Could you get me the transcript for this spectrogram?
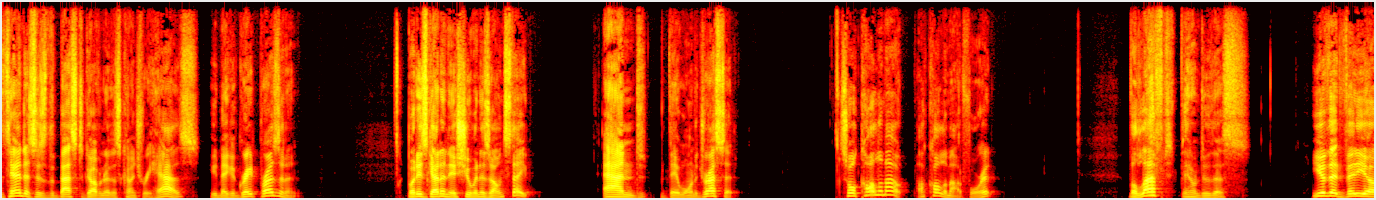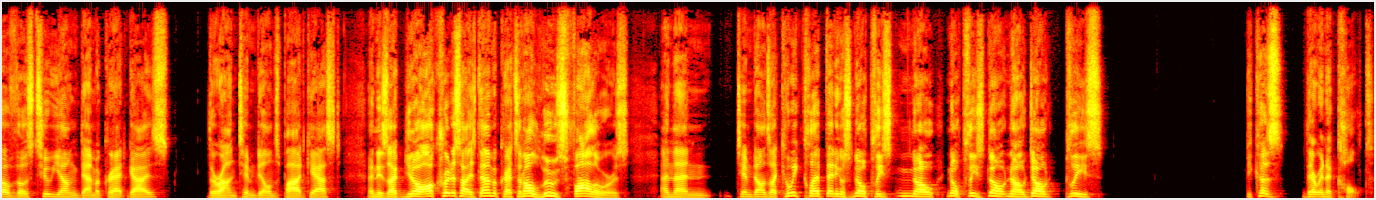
DeSantis is the best governor this country has. He'd make a great president. But he's got an issue in his own state, and they won't address it. So I'll call him out. I'll call him out for it. The left, they don't do this. You have that video of those two young Democrat guys. They're on Tim Dillon's podcast. And he's like, you know, I'll criticize Democrats and I'll lose followers. And then Tim Dillon's like, can we clip that? And he goes, no, please, no, no, please, no, no, don't, please. Because they're in a cult.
